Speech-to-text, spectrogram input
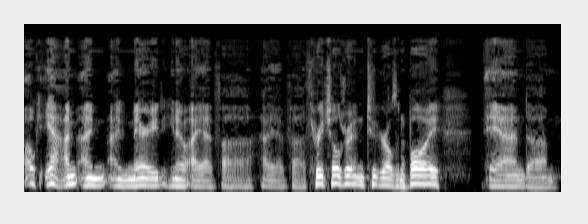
okay, yeah, I'm, I'm, I'm married. You know, I have, uh, I have, uh, three children, two girls and a boy. And, um,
